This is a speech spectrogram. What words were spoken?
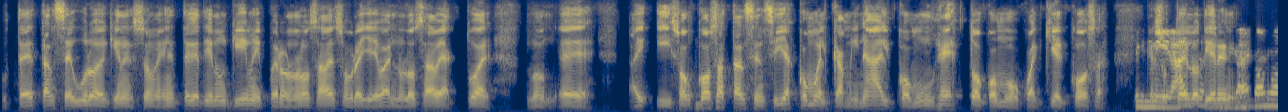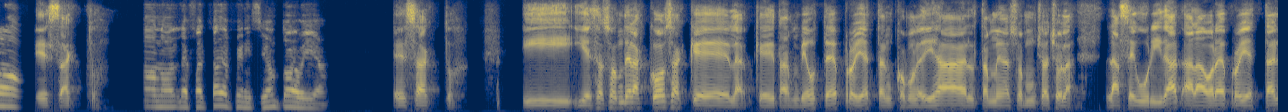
ustedes están seguros de quiénes son. Hay gente que tiene un gimmick, pero no lo sabe sobrellevar, no lo sabe actuar. No, eh, y son cosas tan sencillas como el caminar, como un gesto, como cualquier cosa. Eso ustedes lo tienen. Exacto. No, no, le falta definición todavía. Exacto. Y, y, esas son de las cosas que, la, que también ustedes proyectan, como le dije también a esos muchachos, la, la seguridad a la hora de proyectar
